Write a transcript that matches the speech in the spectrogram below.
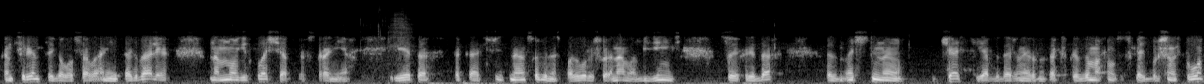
конференции, голосования и так далее на многих площадках в стране. И это такая отличительная особенность, позволившая нам объединить в своих рядах значительную часть, я бы даже, наверное, так сказать, замахнулся сказать, большинство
